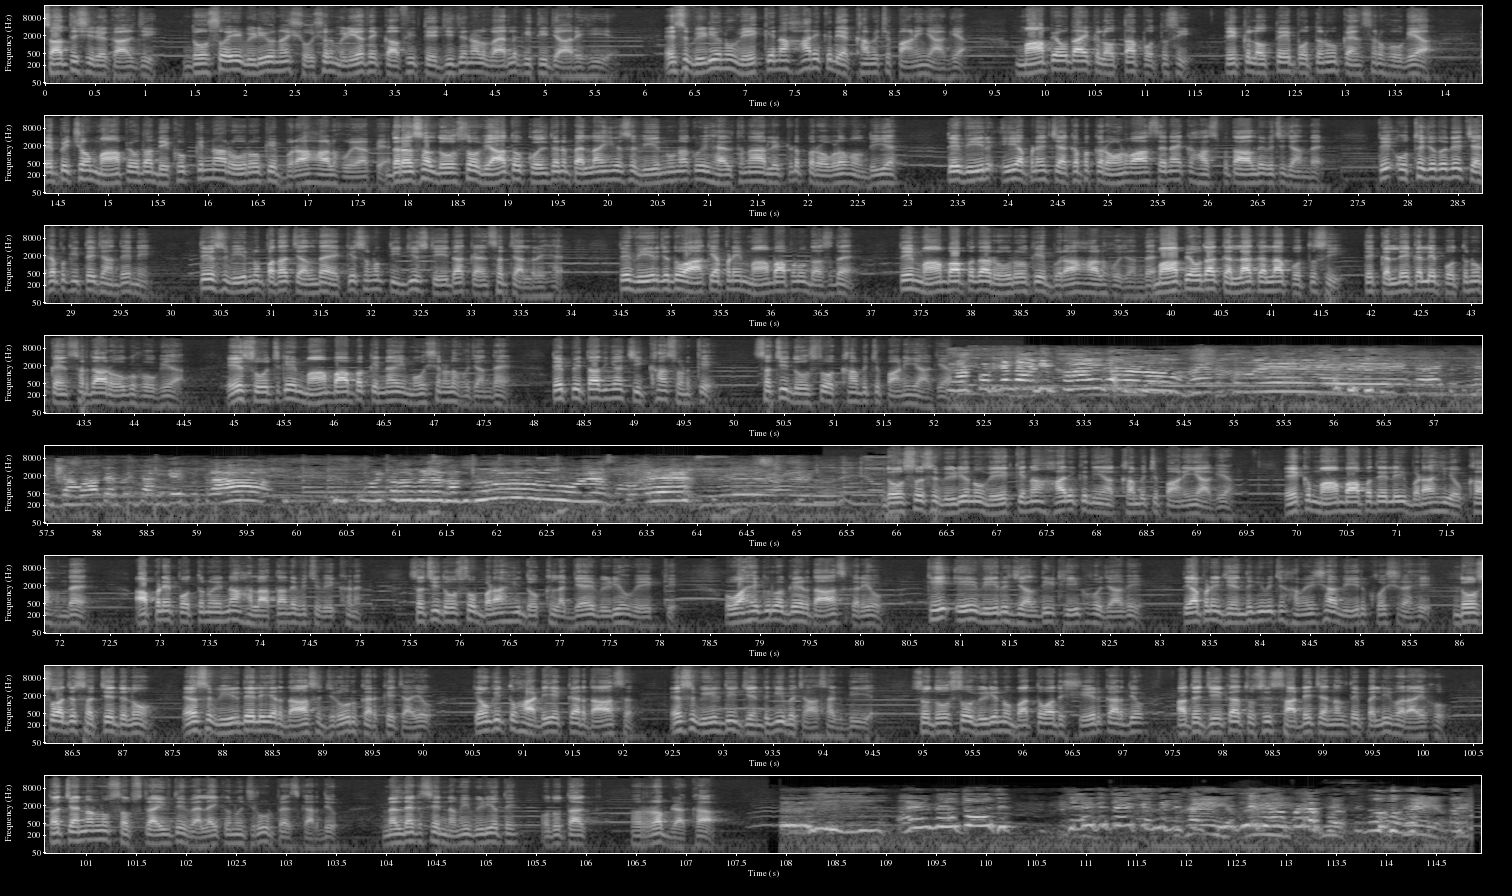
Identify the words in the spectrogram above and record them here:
ਸਤਿ ਸ਼੍ਰੀ ਅਕਾਲ ਜੀ। ਦੋਸਤੋ, ਇਹ ਵੀਡੀਓ ਨਾ ਸੋਸ਼ਲ ਮੀਡੀਆ ਤੇ ਕਾਫੀ ਤੇਜ਼ੀ ਦੇ ਨਾਲ ਵਾਇਰਲ ਕੀਤੀ ਜਾ ਰਹੀ ਹੈ। ਇਸ ਵੀਡੀਓ ਨੂੰ ਵੇਖ ਕੇ ਨਾ ਹਰ ਇੱਕ ਦੇ ਅੱਖਾਂ ਵਿੱਚ ਪਾਣੀ ਆ ਗਿਆ। ਮਾਂ ਪਿਓ ਦਾ ਇਕਲੌਤਾ ਪੁੱਤ ਸੀ ਤੇ ਇਕਲੌਤੇ ਪੁੱਤ ਨੂੰ ਕੈਂਸਰ ਹੋ ਗਿਆ ਤੇ ਪਿੱਛੋਂ ਮਾਂ ਪਿਓ ਦਾ ਦੇਖੋ ਕਿੰਨਾ ਰੋ ਰੋ ਕੇ ਬੁਰਾ ਹਾਲ ਹੋਇਆ ਪਿਆ। ਦਰਅਸਲ ਦੋਸਤੋ, ਵਿਆਹ ਤੋਂ ਕੁਝ ਦਿਨ ਪਹਿਲਾਂ ਹੀ ਇਸ ਵੀਰ ਨੂੰ ਨਾ ਕੋਈ ਹੈਲਥ ਨਾਲ ਰਿਲੇਟਡ ਪ੍ਰੋਬਲਮ ਆਉਂਦੀ ਹੈ ਤੇ ਵੀਰ ਇਹ ਆਪਣੇ ਚੈੱਕਅਪ ਕਰਾਉਣ ਵਾਸਤੇ ਨਾ ਇੱਕ ਹਸਪਤਾਲ ਦੇ ਵਿੱਚ ਜਾਂਦਾ ਹੈ ਤੇ ਉੱਥੇ ਜਦੋਂ ਇਹਦੇ ਚੈੱਕਅਪ ਕੀਤੇ ਜਾਂਦੇ ਨੇ ਤੇ ਇਸ ਵੀਰ ਨੂੰ ਪਤਾ ਚੱਲਦਾ ਹੈ ਕਿ ਇਸ ਨੂੰ ਤੀਜੀ ਸਟੇਜ ਦਾ ਕੈਂਸਰ ਚੱਲ ਰਿਹਾ ਹੈ। ਤੇ ਵੀਰ ਜਦੋਂ ਆ ਕੇ ਆਪਣੇ ਮਾਂ-ਬਾਪ ਨੂੰ ਦੱਸਦਾ ਹੈ, ਤੇ ਮਾਂ-ਬਾਪ ਦਾ ਰੋ ਰੋ ਕੇ ਬੁਰਾ ਹਾਲ ਹੋ ਜਾਂਦਾ ਹੈ। ਮਾਂ-ਪਿਓ ਦਾ ਕੱਲਾ-ਕੱਲਾ ਪੁੱਤ ਸੀ ਤੇ ਕੱਲੇ-ਕੱਲੇ ਪੁੱਤ ਨੂੰ ਕੈਂਸਰ ਦਾ ਰੋਗ ਹੋ ਗਿਆ। ਇਹ ਸੋਚ ਕੇ ਮਾਂ-ਬਾਪ ਕਿੰਨਾ ਇਮੋਸ਼ਨਲ ਹੋ ਜਾਂਦਾ ਹੈ ਤੇ ਪਿਤਾ ਦੀਆਂ ਚੀਖਾਂ ਸੁਣ ਕੇ ਸੱਚੀ ਦੋਸਤੋ ਅੱਖਾਂ ਵਿੱਚ ਪਾਣੀ ਆ ਗਿਆ। ਪੁੱਟ ਕਹਿੰਦਾ ਆਡੀ ਪਾਏਗਾ ਹੈ ਕੋਏ ਮੈਂ ਕਿੱਥੇ ਜਾਵਾਂ ਤੇ ਚੱਲ ਗਈ ਪੁੱਤਰਾ। ਮੋਰ ਕਦੋਂ ਮਿਲਿਆ ਸਤਿਗੁਰੂ ਦੋਸਤੋ, ਇਸ ਵੀਡੀਓ ਨੂੰ ਵੇਖ ਕੇ ਨਾ ਹਰ ਇੱਕ ਦੀਆਂ ਅੱਖਾਂ ਵਿੱਚ ਪਾਣੀ ਆ ਗਿਆ। ਇੱਕ ਮਾਂ-ਬਾਪ ਦੇ ਲਈ ਬੜਾ ਹੀ ਔਖਾ ਹੁੰਦਾ ਹੈ। ਆਪਣੇ ਪੁੱਤ ਨੂੰ ਇਹਨਾਂ ਹਾਲਾਤਾਂ ਦੇ ਵਿੱਚ ਵੇਖਣਾ ਸੱਚੀ ਦੋਸਤੋ, ਬੜਾ ਹੀ ਦੁੱਖ ਲੱਗਿਆ ਇਹ ਵੀਡੀਓ ਵੇਖ ਕੇ। ਵਾਹਿਗੁਰੂ ਅੱਗੇ ਅਰਦਾਸ ਕਰਿਓ ਕਿ ਇਹ ਵੀਰ ਜਲਦੀ ਠੀਕ ਹੋ ਜਾਵੇ ਤੇ ਆਪਣੀ ਜ਼ਿੰਦਗੀ ਵਿੱਚ ਹਮੇਸ਼ਾ ਵੀਰ ਖੁਸ਼ ਰਹੇ। ਦੋਸਤੋ, ਅੱਜ ਸੱਚੇ ਦਿਲੋਂ ਇਸ ਵੀਰ ਦੇ ਲਈ ਅਰਦਾਸ ਜ਼ਰੂਰ ਕਰਕੇ ਜਾਇਓ। ਕਿਉਂਕਿ ਤੁਹਾਡੀ ਇੱਕ ਅਰਦਾਸ ਇਸ ਵੀਰ ਦੀ ਜ਼ਿੰਦਗੀ ਬਚਾ ਸਕਦੀ ਹੈ। ਸੋ ਦੋਸਤੋ ਵੀਡੀਓ ਨੂੰ ਵੱਧ ਤੋਂ ਵੱਧ ਸ਼ੇਅਰ ਕਰ ਦਿਓ ਅਤੇ ਜੇਕਰ ਤੁਸੀਂ ਸਾਡੇ ਚੈਨਲ ਤੇ ਪਹਿਲੀ ਵਾਰ ਆਏ ਹੋ ਤਾਂ ਚੈਨਲ ਨੂੰ ਸਬਸਕ੍ਰਾਈਬ ਤੇ ਬੈਲ ਆਈਕਨ ਨੂੰ ਜ਼ਰੂਰ ਪ੍ਰੈਸ ਕਰ ਦਿਓ। ਮਿਲਦੇ ਹਾਂ ਕਿਸੇ ਨਵੀਂ ਵੀਡੀਓ ਤੇ। ਉਦੋਂ ਤੱਕ ਰੱਬ ਰੱਖਾ। ਆਏ ਮੈਂ ਤਾਂ ਦੇਖ ਦੇਖ ਕੇ ਮੇਰੇ ਆਪਣੇ ਪੁੱਤ ਨੂੰ।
